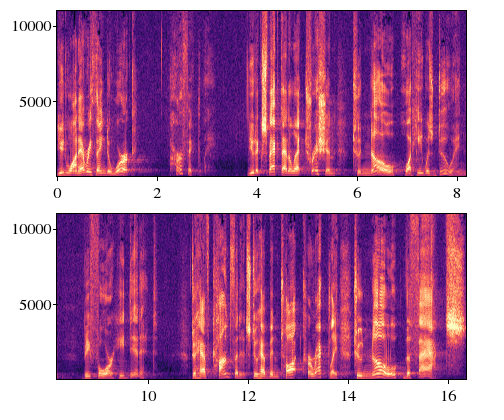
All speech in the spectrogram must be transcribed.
You'd want everything to work perfectly. You'd expect that electrician to know what he was doing before he did it, to have confidence, to have been taught correctly, to know the facts.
